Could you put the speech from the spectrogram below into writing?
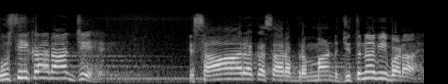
उसी का राज्य है। सारा का सारा ब्रह्मांड जितना भी बड़ा है,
